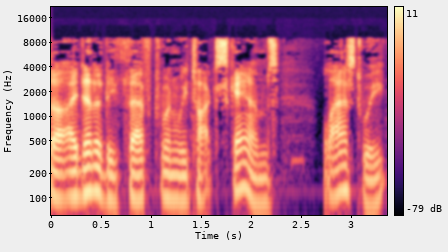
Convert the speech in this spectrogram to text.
uh, identity theft when we talked scams last week.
